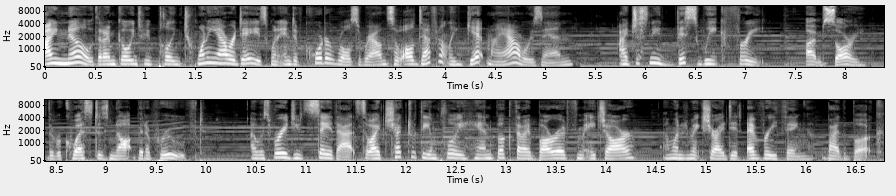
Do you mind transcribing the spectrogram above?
I know that I'm going to be pulling 20 hour days when end of quarter rolls around, so I'll definitely get my hours in. I just need this week free. I'm sorry, the request has not been approved. I was worried you'd say that, so I checked with the employee handbook that I borrowed from HR. I wanted to make sure I did everything by the book.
